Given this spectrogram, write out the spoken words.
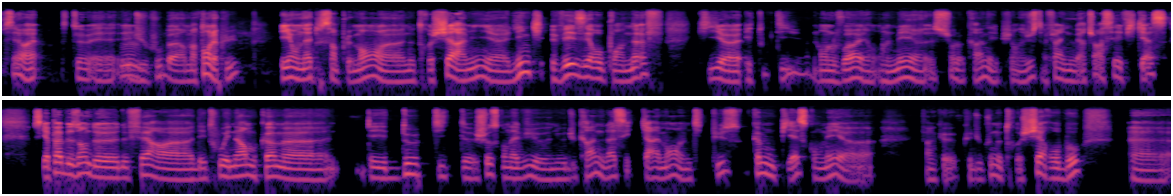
c'est vrai. Et, mmh. du coup, bah, maintenant, on l'a plus. Et on a tout simplement euh, notre cher ami euh, Link V0.9 qui euh, est tout petit. On le voit et on le met sur le crâne. Et puis, on a juste à faire une ouverture assez efficace. Parce qu'il n'y a pas besoin de, faire des trous énormes comme des deux petites choses qu'on a vues au niveau du crâne. Là, c'est carrément une petite puce, comme une pièce qu'on met, enfin, que, du coup, notre cher robot euh,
